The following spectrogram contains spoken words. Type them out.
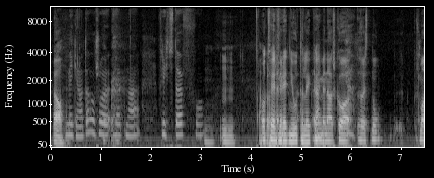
Já, mikið nota og svo hérna frítt stöf og mhm. og tveir fyrir einn í út að En ég meina, sko, þú veist, nú Smá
